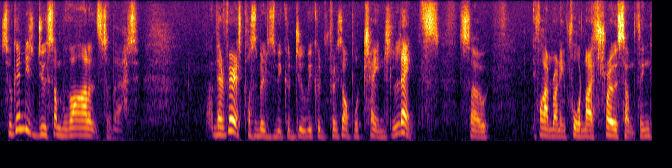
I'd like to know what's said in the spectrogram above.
So we're going to need to do some violence to that. There are various possibilities we could do. We could, for example, change lengths. So if I'm running forward and I throw something,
